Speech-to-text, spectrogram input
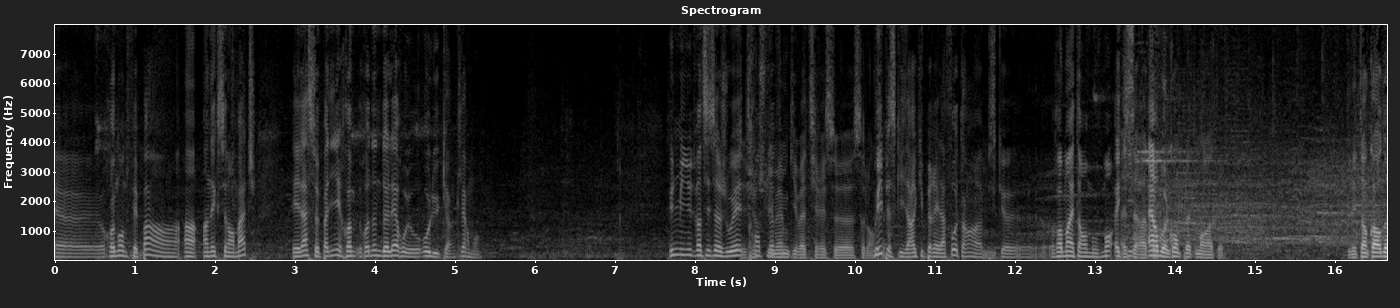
Euh, Renan ne fait pas un, un- un excellent match. Et là, ce panier re- redonne de l'air au, au Luc, hein, clairement. 1 minute 26 à jouer. C'est Schurch 39. lui-même qui va tirer ce, ce lancer. Oui, parce qu'il a récupéré la faute, hein, puisque Romain était en mouvement et Et qui airball. complètement raté. Il est encore de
